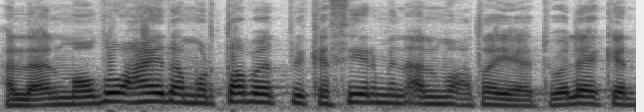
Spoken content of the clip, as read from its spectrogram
هلا الموضوع هيدا مرتبط بكثير من المعطيات ولكن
